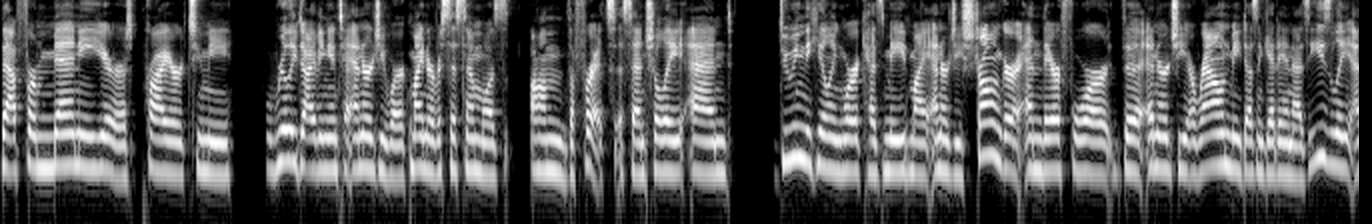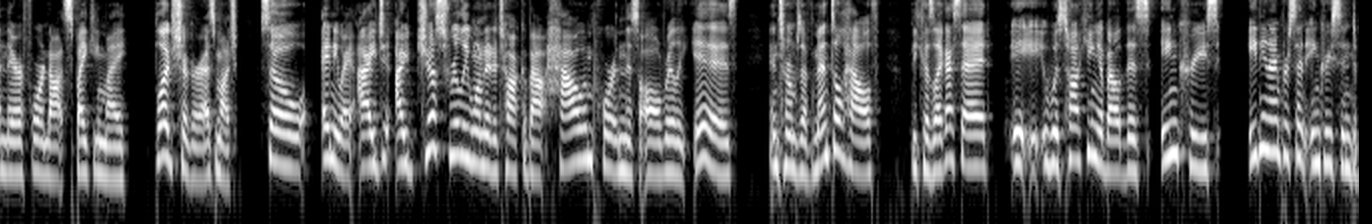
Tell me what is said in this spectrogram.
that for many years prior to me really diving into energy work, my nervous system was on the fritz essentially. And doing the healing work has made my energy stronger. And therefore, the energy around me doesn't get in as easily and therefore not spiking my blood sugar as much. So, anyway, I, I just really wanted to talk about how important this all really is in terms of mental health, because, like I said, it, it was talking about this increase 89% increase in de-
